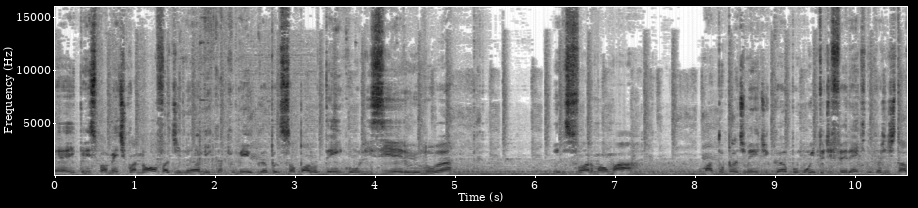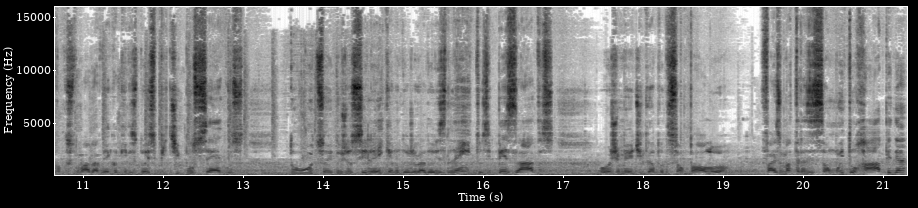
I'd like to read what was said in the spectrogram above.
é, e principalmente com a nova dinâmica que o meio-campo do São Paulo tem com o Lisiero e o Luan eles formam uma, uma dupla de meio de campo muito diferente do que a gente estava acostumado a ver com aqueles dois pitbulls cegos do Hudson e do Jusilei, que eram dois jogadores lentos e pesados. Hoje o meio de campo do São Paulo faz uma transição muito rápida,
